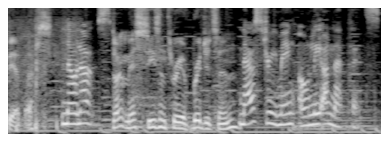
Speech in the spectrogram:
BFFs. No notes. Don't miss season three of Bridgerton. Now streaming only on Netflix.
